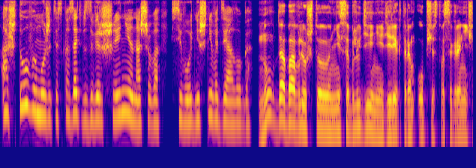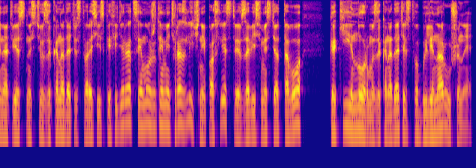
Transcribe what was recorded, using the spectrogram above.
А что вы можете сказать в завершение нашего сегодняшнего диалога? Ну, добавлю, что несоблюдение директором общества с ограниченной ответственностью законодательства Российской Федерации может иметь различные последствия в зависимости от того, какие нормы законодательства были нарушены,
